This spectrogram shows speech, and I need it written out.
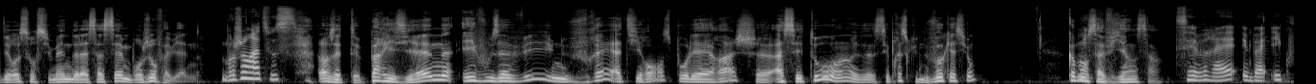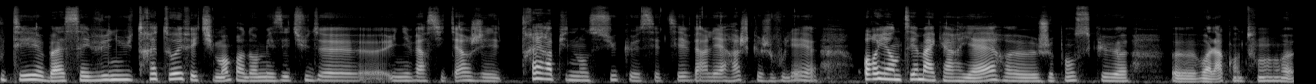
des ressources humaines de la SACEM. Bonjour Fabienne. Bonjour à tous. Alors vous êtes parisienne et vous avez une vraie attirance pour les RH euh, assez tôt. Hein. C'est presque une vocation. Comment ça vient ça? C'est vrai. Et eh ben, écoutez, bah, ça est venu très tôt effectivement pendant mes études euh, universitaires. J'ai très rapidement su que c'était vers les RH que je voulais euh, orienter ma carrière. Euh, je pense que euh, voilà, quand on,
